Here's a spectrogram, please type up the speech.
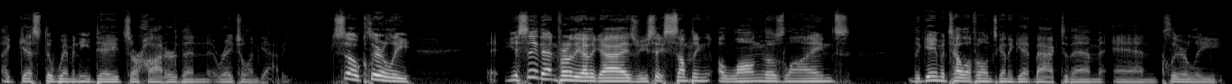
I guess, the women he dates are hotter than Rachel and Gabby. So clearly, you say that in front of the other guys, or you say something along those lines, the game of telephone is going to get back to them, and clearly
